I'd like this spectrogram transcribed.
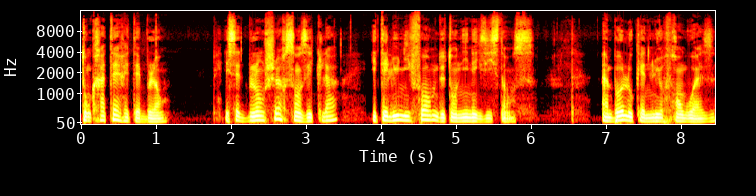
Ton cratère était blanc. Et cette blancheur sans éclat était l'uniforme de ton inexistence. Un bol aux cannelures framboises,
